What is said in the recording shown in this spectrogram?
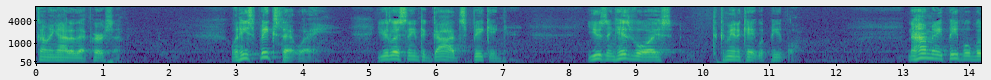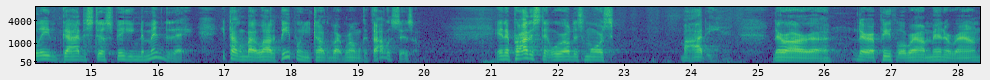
coming out of that person. When He speaks that way, you're listening to God speaking, using His voice to communicate with people. Now, how many people believe God is still speaking to men today? You're talking about a lot of people when you talk about Roman Catholicism. In the Protestant world, it's more spotty. There are uh, there are people around, men around,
